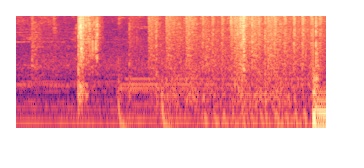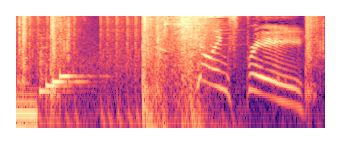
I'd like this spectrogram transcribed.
Killing spree!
